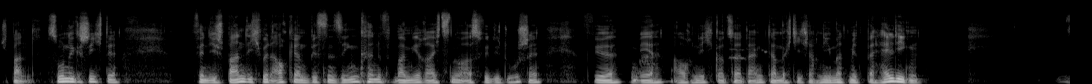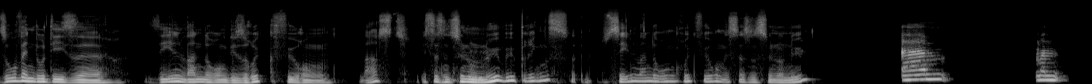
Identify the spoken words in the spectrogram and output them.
Spannend. So eine Geschichte Finde ich spannend. Ich würde auch gerne ein bisschen singen können. Bei mir reicht es nur aus für die Dusche. Für mehr auch nicht, Gott sei Dank. Da möchte ich auch niemand mit behelligen. So, wenn du diese Seelenwanderung, diese Rückführung machst, ist das ein Synonym übrigens? Seelenwanderung, Rückführung, ist das ein Synonym? Ähm, man,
